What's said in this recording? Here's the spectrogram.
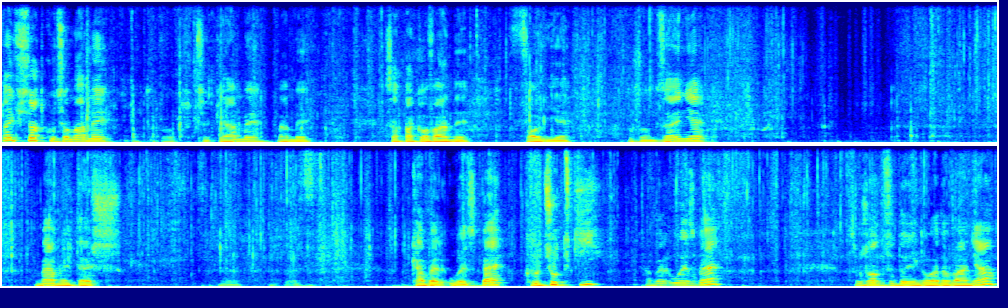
No i w środku co mamy? Od- Odczepiamy. Mamy zapakowany w folię urządzenie. Mamy też e, kabel USB, króciutki kabel USB, służący do jego ładowania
